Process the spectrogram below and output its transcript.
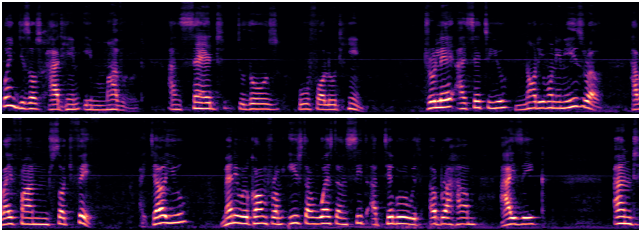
When Jesus heard him, he marveled, and said to those who followed him, Truly I say to you, not even in Israel have I found such faith. I tell you, many will come from east and west and sit at table with Abraham, Isaac, and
